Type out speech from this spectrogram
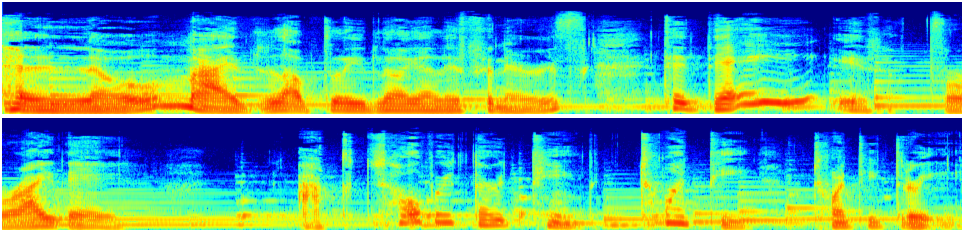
Hello, my lovely loyal listeners. Today is Friday, October 13th, 2023.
